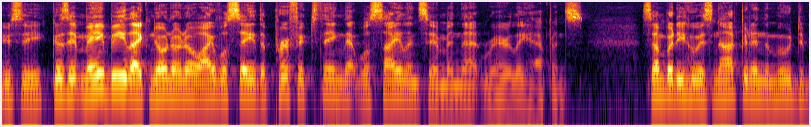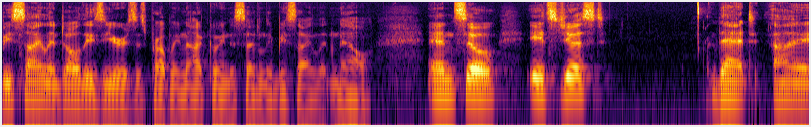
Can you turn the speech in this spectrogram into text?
You see? Because it may be like, no, no, no, I will say the perfect thing that will silence him, and that rarely happens. Somebody who has not been in the mood to be silent all these years is probably not going to suddenly be silent now. And so it's just that uh,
